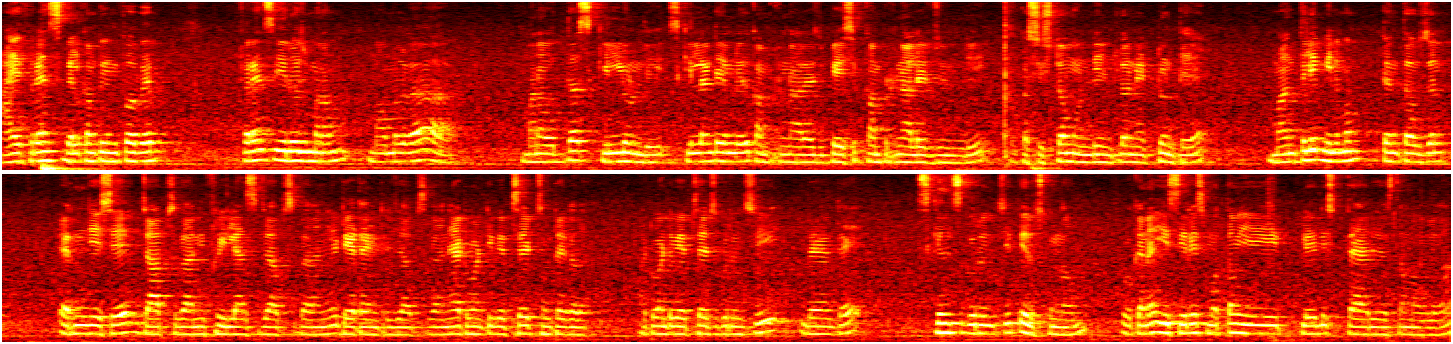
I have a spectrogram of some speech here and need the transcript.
Hi friends welcome to info web friends ఈరోజు మనం మామూలుగా మన వద్ద స్కిల్ ఉండి స్కిల్ అంటే ఏం లేదు computer knowledge basic computer knowledge ఉండి ఒక సిస్టమ్ ఉండి ఇంట్లో నెట్ ఉంటే monthly minimum ten thousand earn చేసే జాబ్స్ కానీ ఫ్రీలాన్స్ జాబ్స్ కానీ డేటా ఎంట్రీ జాబ్స్ కానీ అటువంటి వెబ్సైట్స్ ఉంటాయి కదా. అటువంటి వెబ్సైట్స్ గురించి లేదంటే స్కిల్స్ గురించి తెలుసుకుందాం. ఓకేనా ఈ సిరీస్ మొత్తం ఈ ప్లేలిస్ట్ తయారు చేస్తాం మామూలుగా.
